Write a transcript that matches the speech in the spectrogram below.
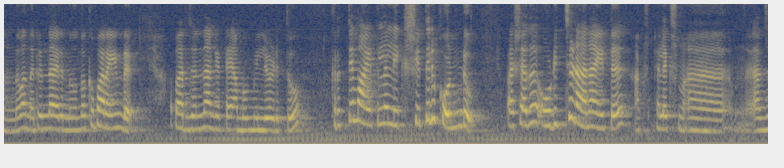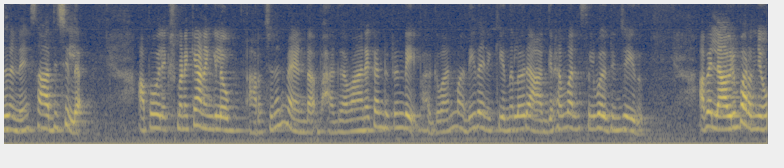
അന്ന് വന്നിട്ടുണ്ടായിരുന്നു എന്നൊക്കെ പറയുന്നുണ്ട് അപ്പൊ അർജുനനാകട്ടെ അമ്പുമില്ലു എടുത്തു. കൃത്യമായിട്ടുള്ള ലക്ഷ്യത്തിൽ കൊണ്ടു. പക്ഷെ അത് ഒടിച്ചിടാനായിട്ട് ലക്ഷ്മ അർജുനന് സാധിച്ചില്ല. അപ്പോൾ ലക്ഷ്മണയ്ക്കാണെങ്കിലോ അർജുനൻ വേണ്ട ഭഗവാനെ കണ്ടിട്ടുണ്ടേ ഭഗവാൻ മതി തനിക്ക് എന്നുള്ള ഒരു ആഗ്രഹം മനസ്സിൽ വരും ചെയ്തു. അപ്പൊ എല്ലാവരും പറഞ്ഞു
